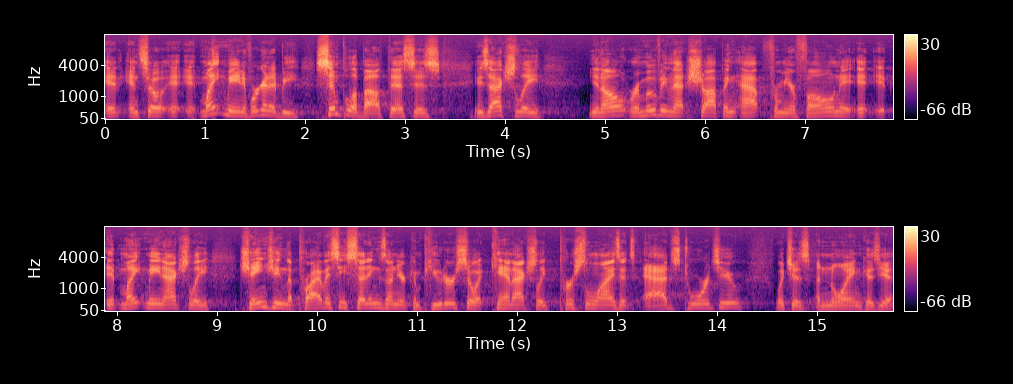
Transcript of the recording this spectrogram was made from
and, and so it, it might mean, if we're going to be simple about this, is, is actually, you know, removing that shopping app from your phone. It, it, it might mean actually changing the privacy settings on your computer so it can't actually personalize its ads towards you, which is annoying because you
